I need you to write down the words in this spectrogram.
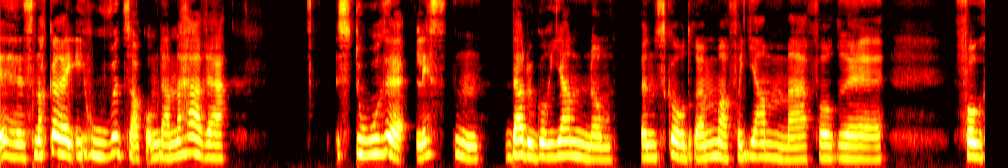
eh, snakker jeg i hovedsak om denne her eh, store listen der du går gjennom ønsker og drømmer for hjemmet, for, eh, for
